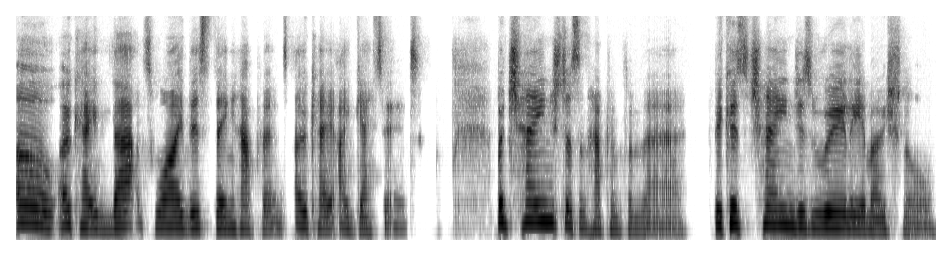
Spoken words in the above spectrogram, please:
oh, okay, that's why this thing happened. Okay, I get it. But change doesn't happen from there because change is really emotional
